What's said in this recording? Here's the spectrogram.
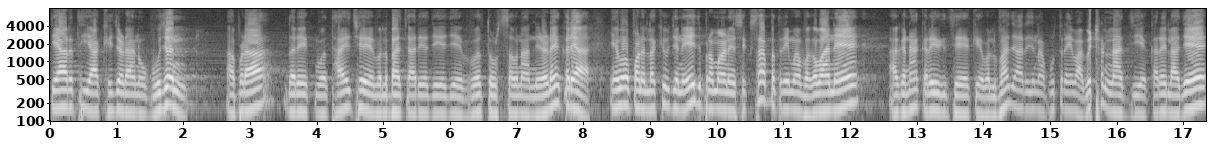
ત્યારથી આ ખીજડાનું પૂજન આપણા દરેકમાં થાય છે. વલ્લભાચાર્યજીએ જે વ્રત નિર્ણય કર્યા, એમાં પણ લખ્યું છે ને એ જ પ્રમાણે શિક્ષાપત્રીમાં ભગવાને આજ્ઞા કરી છે કે વલ્ભાચાર્યના પુત્ર એવા વિઠ્ઠલનાથજીએ કરેલા જે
